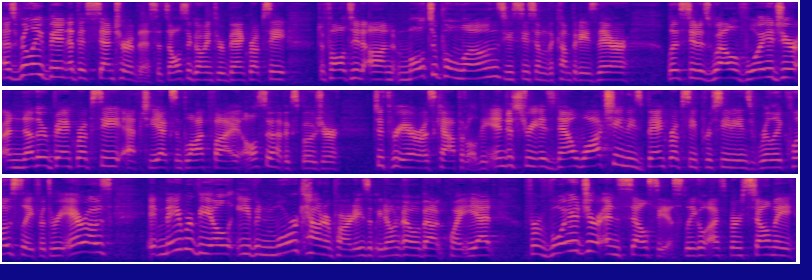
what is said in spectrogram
has really been at the center of this. It's also going through bankruptcy, defaulted on multiple loans. You see some of the companies there listed as well. Voyager, another bankruptcy. FTX and BlockFi also have exposure to Three Arrows Capital. The industry is now watching these bankruptcy proceedings really closely. For Three Arrows, it may reveal even more counterparties that we don't know about quite yet. For Voyager and Celsius, legal experts tell me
